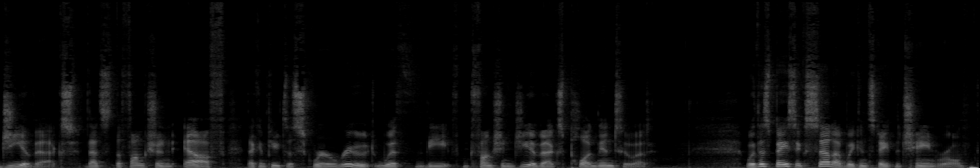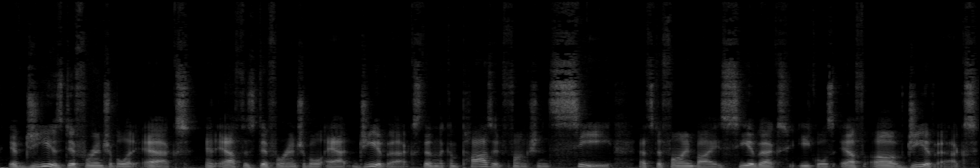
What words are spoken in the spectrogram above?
g of x. That's the function f that computes a square root with the function g of x plugged into it. With this basic setup, we can state the chain rule. If g is differentiable at x and f is differentiable at g of x, then the composite function c, that's defined by c of x equals f of g of x,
